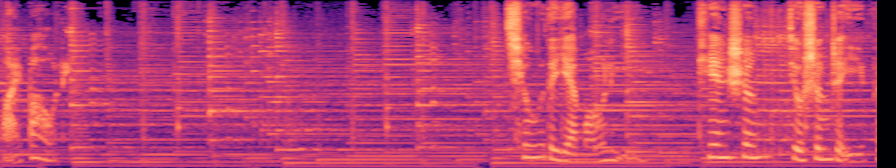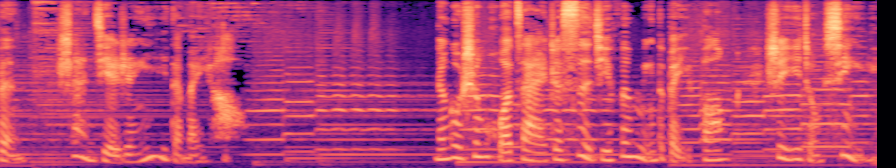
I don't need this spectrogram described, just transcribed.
怀抱里。秋的眼眸里，天生就生着一份善解人意的美好。能够生活在这四季分明的北方，是一种幸运。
